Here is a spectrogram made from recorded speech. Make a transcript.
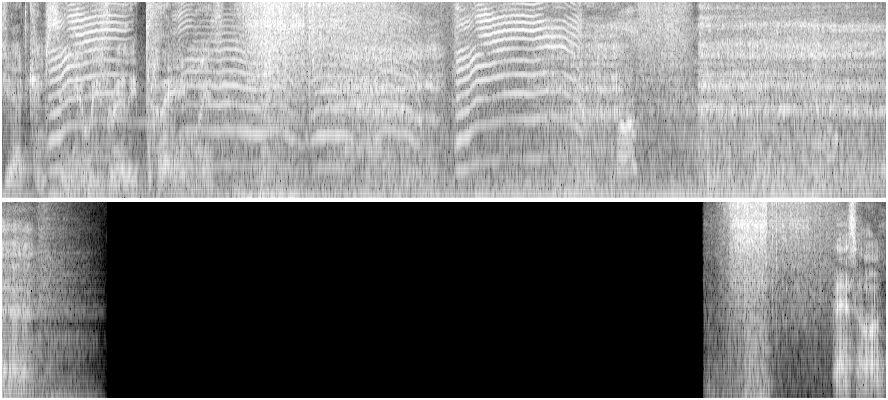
Jed can see who he's really playing with. That's all.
